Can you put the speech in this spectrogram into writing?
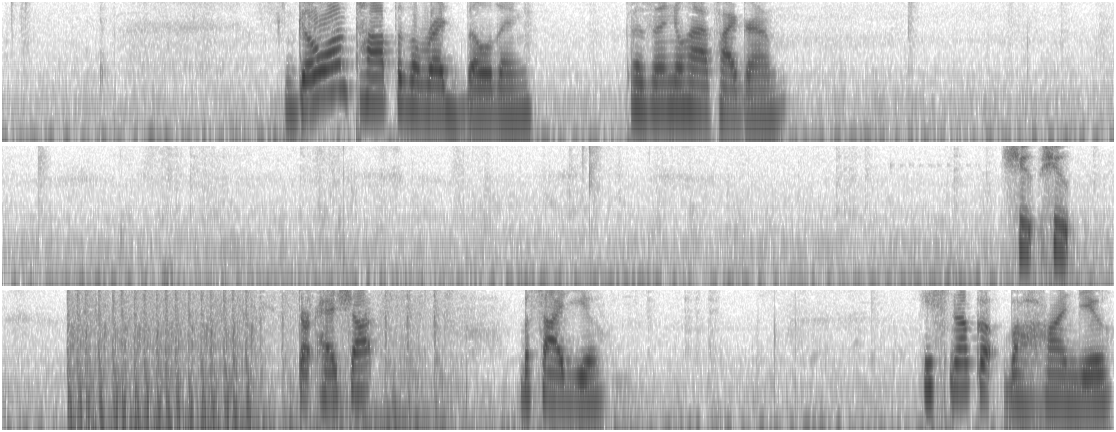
Go on top of the red building, because then you'll have high ground. Shoot, shoot. Start headshot. Beside you. He snuck up behind you.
